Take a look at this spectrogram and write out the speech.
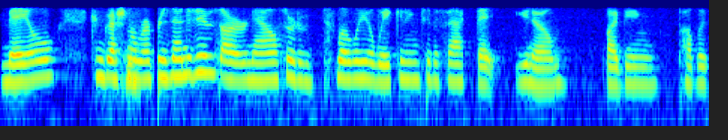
male congressional Hmm. representatives are now sort of slowly awakening to the fact that, you know, by being public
